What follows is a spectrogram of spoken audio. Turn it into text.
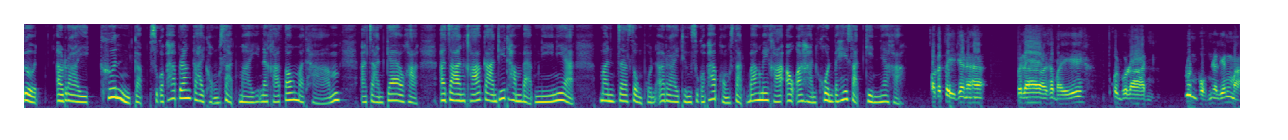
เกิด อะไรขึ้นกับสุขภาพร่างกายของสัตว์ไหมนะคะ ต้องมาถามอาจารย์แก้วค่ะ อาจารย์คะการที่ทำแบบนี้เนี่ยมันจะส่งผลอะไรถึงสุขภาพของสัตว์บ้างไหมคะ เอาอาหารคนไปให้สัตว์กินเนี่ยค่ะ ปกติเนี่ยนะฮะเวลาสมัยคนโบราณ รุ่นผมเนี่ยเลี้ยงหมา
